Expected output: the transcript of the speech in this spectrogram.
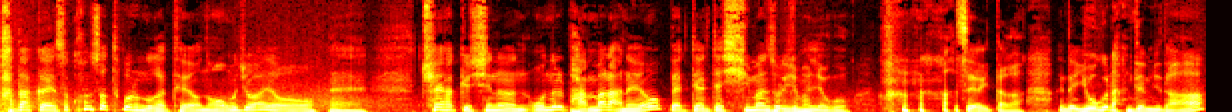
바닷가에서 콘서트 보는 것 같아요. 너무 좋아요. 네. 최학규 씨는 오늘 반말 안 해요? 백대한테 심한 소리 좀 하려고. 하세요, 이따가. 근데 욕은 안 됩니다.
